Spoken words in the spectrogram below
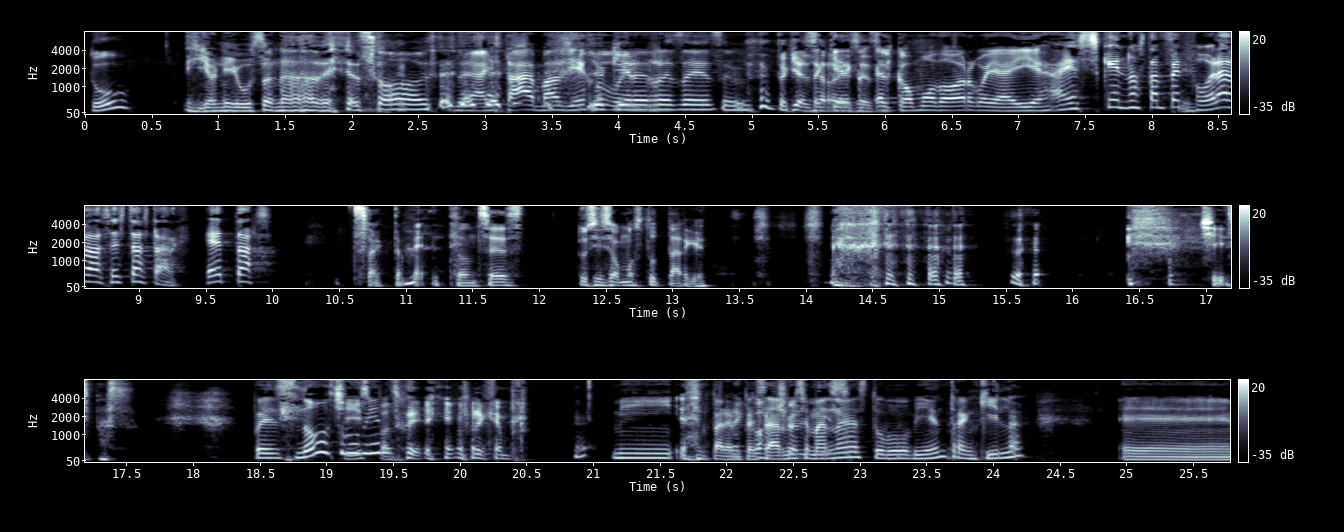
¿Tú? Y yo ni uso nada de eso. Ahí está, más viejo. Yo quiero RCS. ¿Tú quieres RCS? El Commodore, güey, ahí. Ah, es que no están perforadas estas tarjetas. Exactamente. Entonces, pues sí somos tu target. Chispas. Pues no, estuvo Chispas, bien. por ejemplo. Mi, para empezar mi semana estuvo bien, tranquila. Eh,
